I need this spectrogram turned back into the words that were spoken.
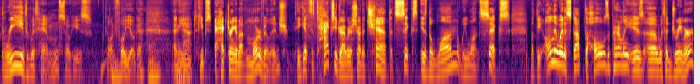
breathe with him, so he's going full yoga. And he keeps hectoring about more village. He gets the taxi driver to start a chant that six is the one, we want six. But the only way to stop the holes, apparently, is uh, with a dreamer.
